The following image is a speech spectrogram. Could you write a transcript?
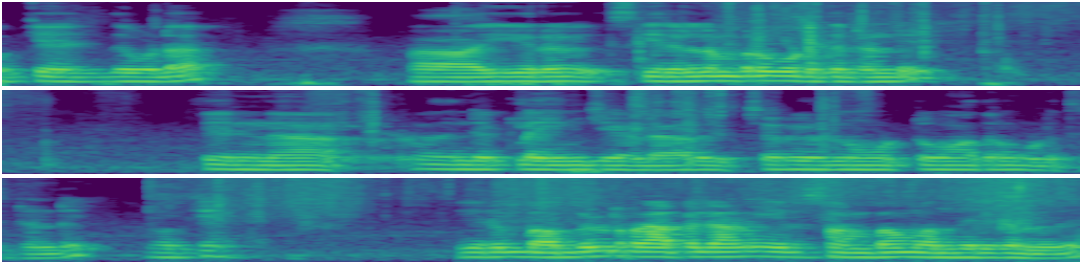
ഓക്കെ ഇതിവിടെ ഈ ഒരു സീരിയൽ നമ്പർ കൊടുത്തിട്ടുണ്ട്. പിന്നെ അതിന്റെ ക്ലെയിം ചെയ്യേണ്ട ഒരു ചെറിയൊരു നോട്ട് മാത്രം കൊടുത്തിട്ടുണ്ട്. ഓക്കെ ഈ ഒരു ബബിൾ റാപ്പിലാണ് ഈ ഒരു സംഭവം വന്നിരിക്കുന്നത്.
